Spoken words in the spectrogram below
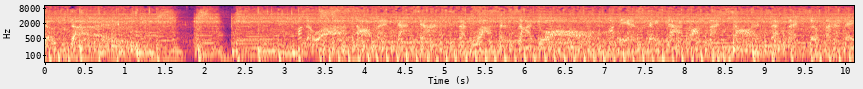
On the walls of inside you all. On the instinct that was That makes humanity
